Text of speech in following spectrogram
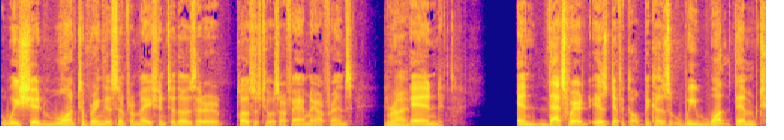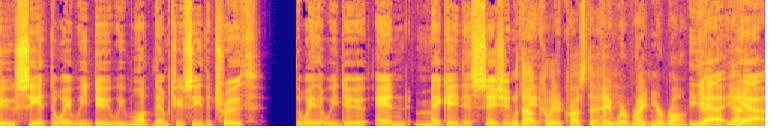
we should want to bring this information to those that are closest to us, our family, our friends, right. and and that's where it is difficult because we want them to see it the way we do. We want them to see the truth the way that we do and make a decision Without coming across that, hey, we're right and you're wrong. yeah, yeah.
